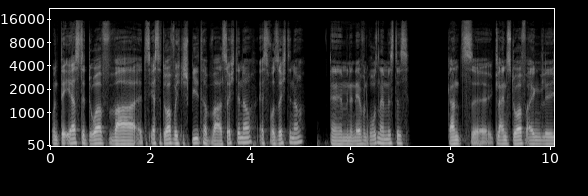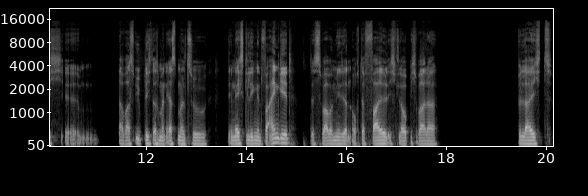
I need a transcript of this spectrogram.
Und der erste Dorf war, das erste Dorf, wo ich gespielt habe, war Söchtenau, SV Söchtenau. Ähm, in der Nähe von Rosenheim ist es ganz äh, kleines Dorf eigentlich. Ähm, da war es üblich, dass man erstmal zu dem nächstgelegenen Verein geht. Das war bei mir dann auch der Fall. Ich glaube, ich war da vielleicht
